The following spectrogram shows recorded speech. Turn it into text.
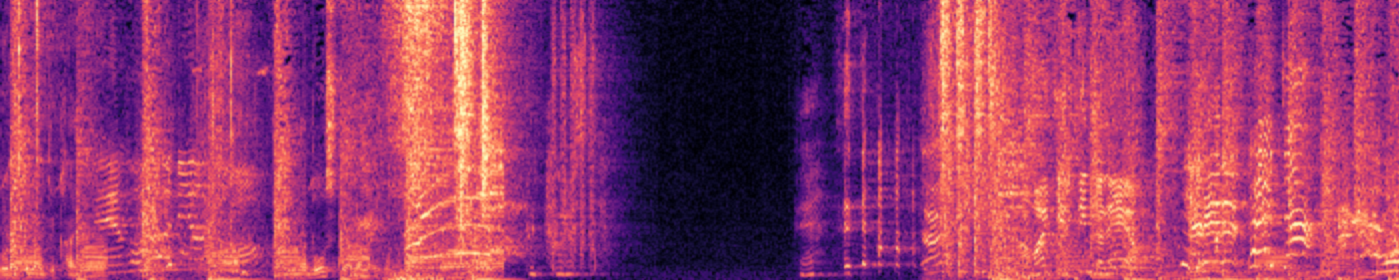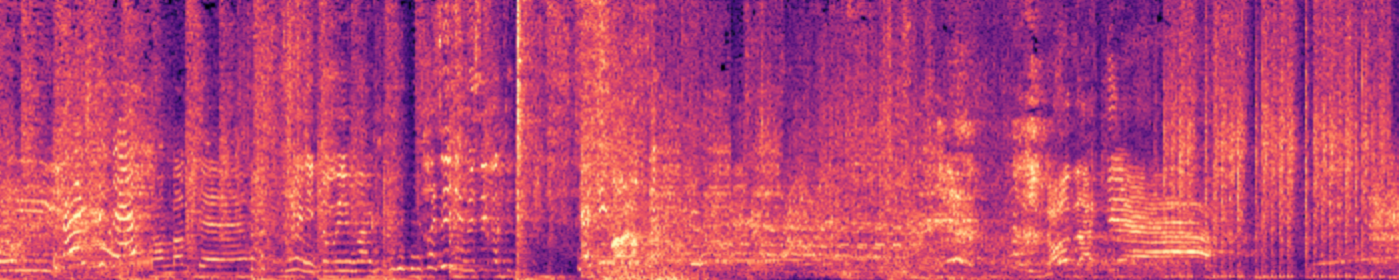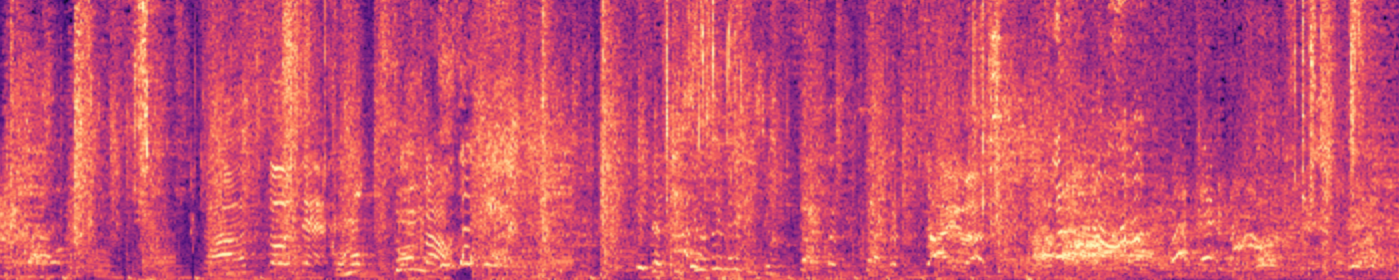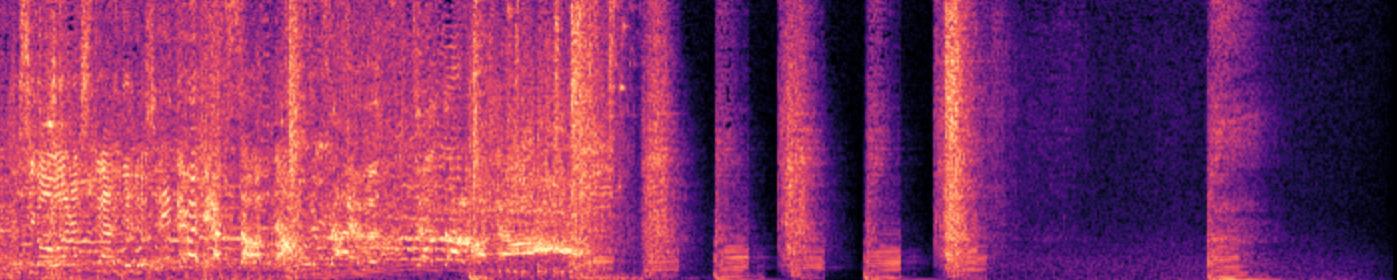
娯楽なんて買いなねえ本当にやだみんなどうしてやまないのぶっ殺して。え？生意気言ってんじゃねえよ。頑張って何どういうマイク火事に見せかけて焼き殺野崎このクソ女だ。って仕事になるでしょ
